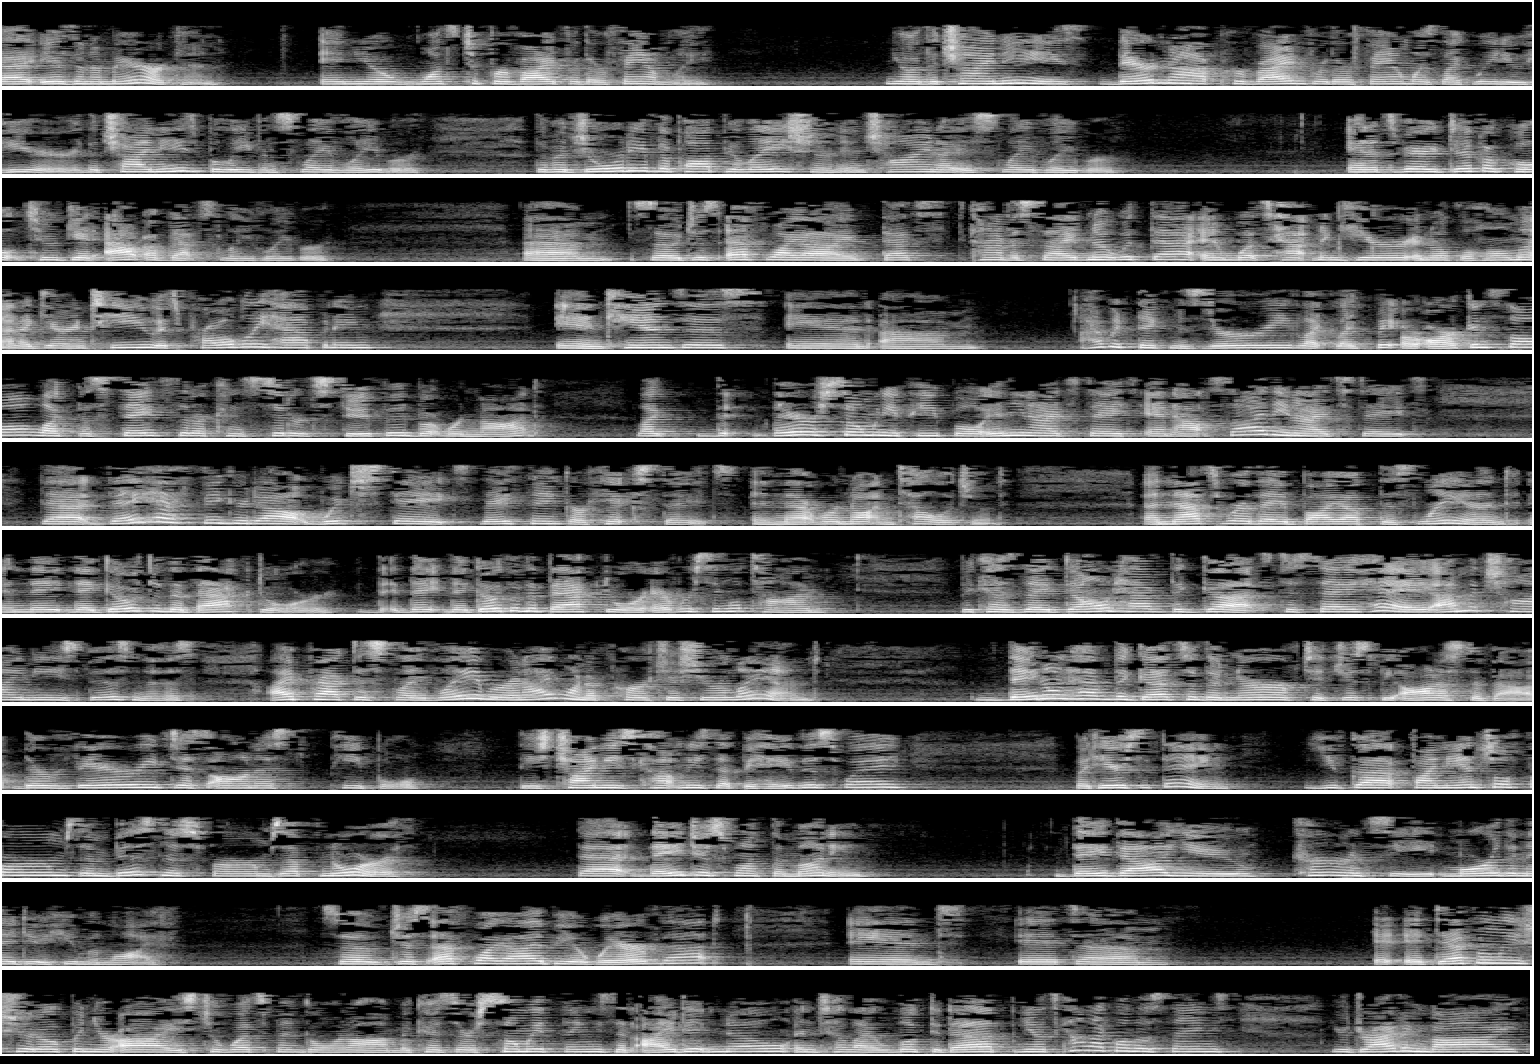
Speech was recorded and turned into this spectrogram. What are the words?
that is an American and, you know, wants to provide for their family. You know, the Chinese, they're not providing for their families like we do here. The Chinese believe in slave labor. The majority of the population in China is slave labor. And it's very difficult to get out of that slave labor. Um, so just FYI, that's kind of a side note with that and what's happening here in Oklahoma. And I guarantee you it's probably happening in Kansas and, um, I would think Missouri, like, like, or Arkansas, like the states that are considered stupid, but we're not. Like, th- there are so many people in the United States and outside the United States that they have figured out which states they think are hick states and that we're not intelligent. And that's where they buy up this land and they, they go through the back door. They, they go through the back door every single time because they don't have the guts to say, hey, I'm a Chinese business. I practice slave labor and I want to purchase your land. They don't have the guts or the nerve to just be honest about. They're very dishonest people. These Chinese companies that behave this way. But here's the thing you've got financial firms and business firms up north that they just want the money. They value currency more than they do human life. So just FYI, be aware of that. And it, um, it, it definitely should open your eyes to what's been going on because there's so many things that I didn't know until I looked it up. You know, it's kind of like one of those things you're driving by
